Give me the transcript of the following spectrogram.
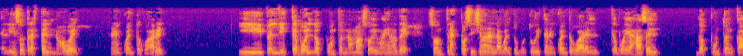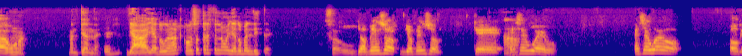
él, hizo tres turnovers en el cuarto quarter. Y perdiste por dos puntos nada más. O imagínate, son tres posiciones en las cuales tú tuviste en el cuarto quarter que podías hacer dos puntos en cada una. ¿Me entiendes? Ya, ya tú ganaste, con esos tres turnovers ya tú perdiste. Yo pienso, yo pienso que ese juego, ese juego ok,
